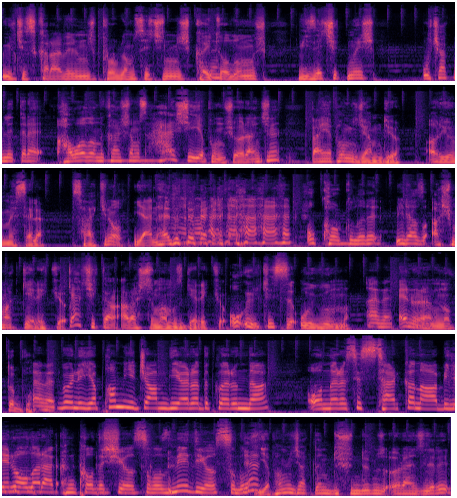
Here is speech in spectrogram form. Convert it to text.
ülkesi karar verilmiş, programı seçilmiş, kayıt Evet. olunmuş, vize çıkmış, uçak biletleri, havaalanı karşılaması her şey yapılmış öğrencinin. Ben yapamayacağım diyor. Arıyor mesela. Sakin ol. Yani hani o korkuları biraz aşmak gerekiyor. Gerçekten araştırmamız gerekiyor. O ülke size uygun mu? Evet. En önemli nokta bu. Evet. Böyle yapamayacağım diye aradıklarında onlara siz Serkan abileri olarak mı konuşuyorsunuz? Ne diyorsunuz? yapamayacaklarını düşündüğümüz öğrencileri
